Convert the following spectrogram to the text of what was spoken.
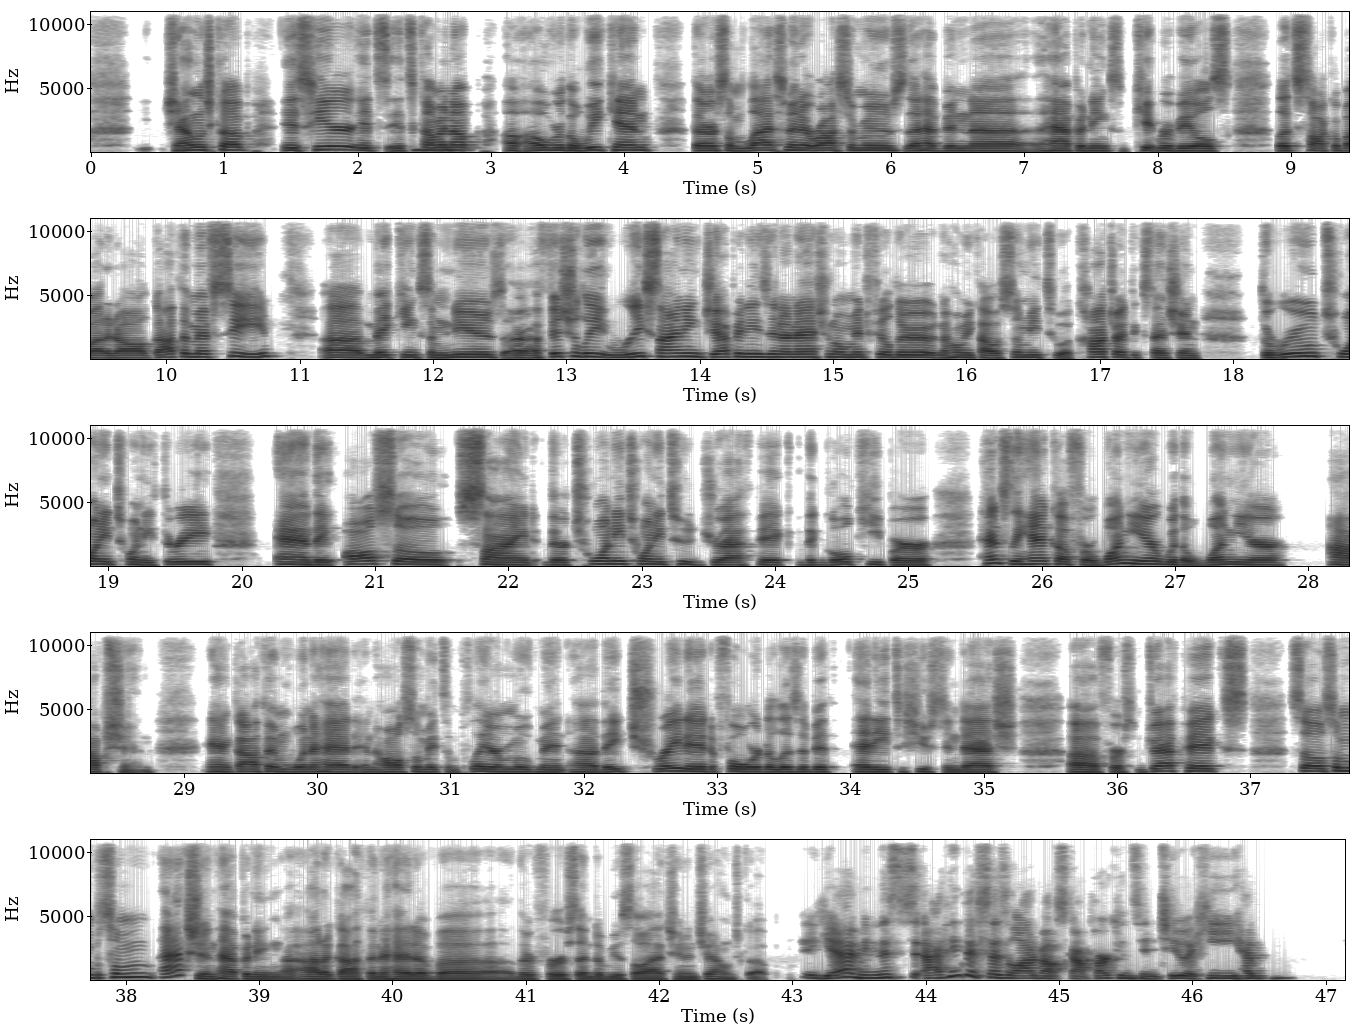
Challenge Cup is here. It's it's coming up uh, over the weekend. There are some last minute roster moves that have been uh, happening, some kit reveals. Let's talk about it all. Gotham FC uh, making some news, uh, officially re signing Japanese international midfielder Nahomi Kawasumi to a contract extension through 2023. And they also signed their 2022 draft pick, the goalkeeper Hensley Hancuff, for one year with a one year option. And Gotham went ahead and also made some player movement. Uh, they traded forward Elizabeth Eddy to Houston Dash uh, for some draft picks. So some some action happening out of Gotham ahead of uh, their first NWSL action and Challenge Cup. Yeah, I mean this I think this says a lot about Scott Parkinson too. He had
